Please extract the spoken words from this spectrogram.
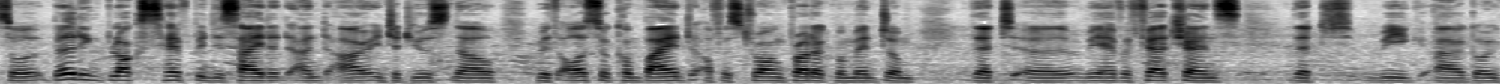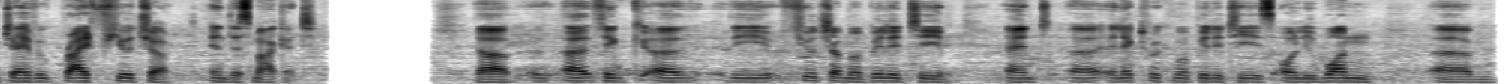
So building blocks have been decided and are introduced now with also combined of a strong product momentum that uh, we have a fair chance that we are going to have a bright future in this market. Yeah, I think uh, the future mobility and uh, electric mobility is only one um,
